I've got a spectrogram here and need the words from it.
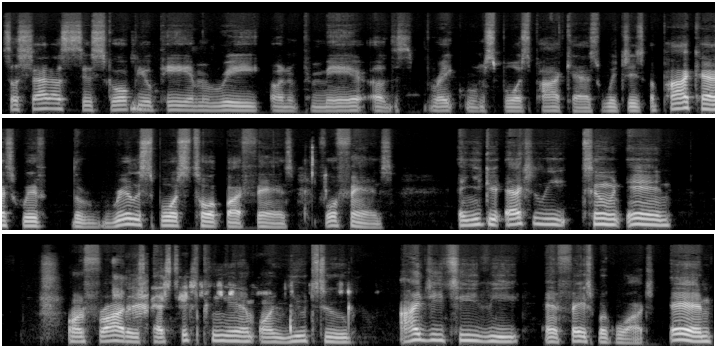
so shout outs to Scorpio P and Marie on the premiere of the Break Room Sports podcast, which is a podcast with the realest sports talk by fans for fans. And you could actually tune in on Fridays at 6 p.m. on YouTube, IGTV, and Facebook Watch. And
